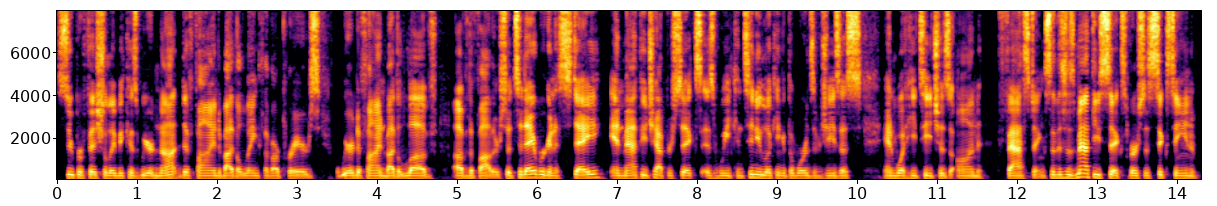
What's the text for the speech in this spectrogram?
superficially because we are not defined by the length of our prayers. We're defined by the love of the Father. So today we're going to stay in Matthew chapter 6 as we continue looking at the words of Jesus and what he teaches on fasting. So this is Matthew 6, verses 16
